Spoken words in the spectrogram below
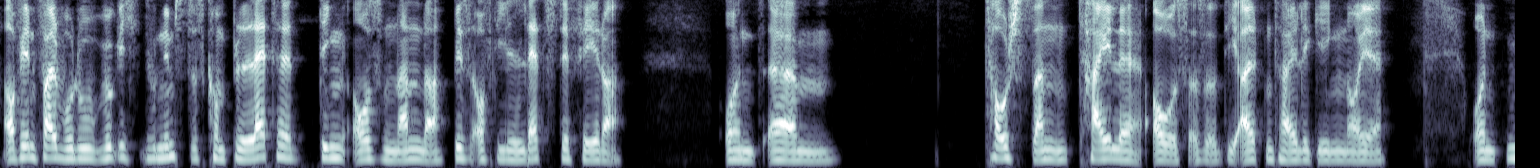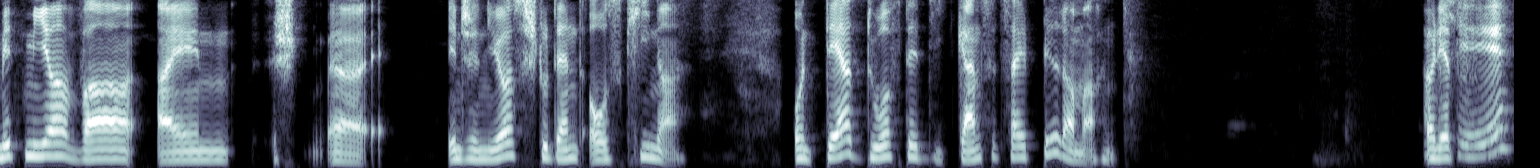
Auf jeden Fall, wo du wirklich, du nimmst das komplette Ding auseinander, bis auf die letzte Feder. Und ähm, tauschst dann Teile aus, also die alten Teile gegen neue. Und mit mir war ein äh, Ingenieursstudent aus China. Und der durfte die ganze Zeit Bilder machen. Und jetzt, Okay.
